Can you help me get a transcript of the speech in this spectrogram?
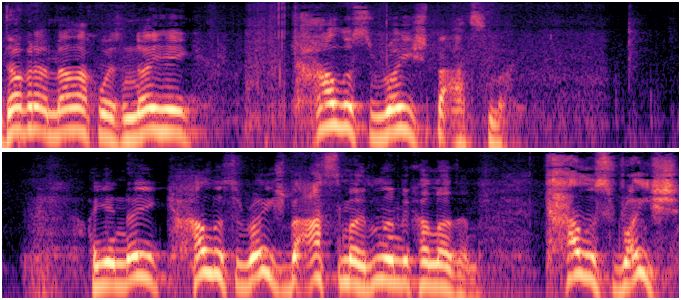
David Melech was noyig kalus roish ba'atzmai. Haye noyig kalus roish ba'atzmai lulam mikaladim. Kalus roish.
